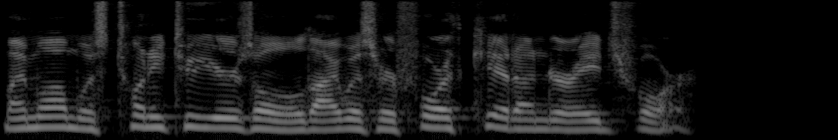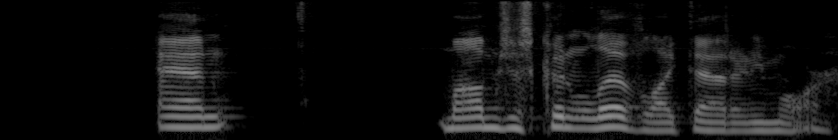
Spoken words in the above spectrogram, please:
My mom was 22 years old. I was her fourth kid under age four. And mom just couldn't live like that anymore.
